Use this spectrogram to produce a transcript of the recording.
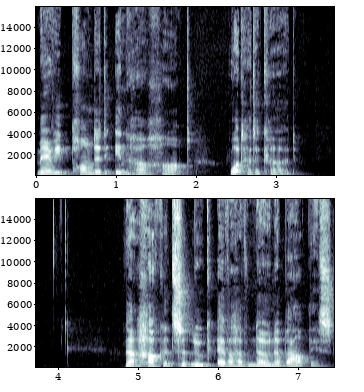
Mary pondered in her heart what had occurred. Now, how could St. Luke ever have known about this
